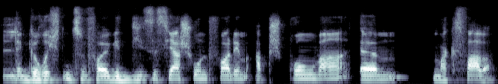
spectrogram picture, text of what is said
Gerüchten zufolge dieses Jahr schon vor dem Absprung war, ähm, Max Faber.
